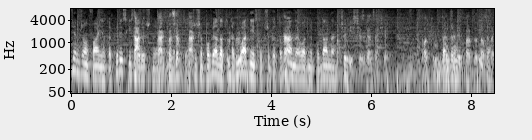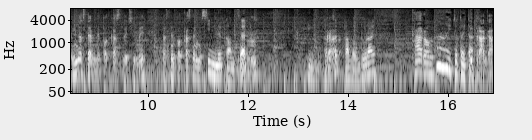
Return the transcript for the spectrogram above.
wiem, że on fajnie, tak rys historyczny, tak, to jak się- tak. oczywiście opowiada, to tak ładnie jest to przygotowane, ładnie podane. Oczywiście, zgadza się. Pod tym Dobrze. względem jest bardzo I dobrze. co? I następny podcast lecimy. Następnym podcastem jest Inny koncept, Mhm. Inny koncept, Paweł Duraj. Karol A i tutaj i tak, Praga.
